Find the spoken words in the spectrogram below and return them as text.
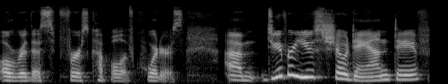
over this first couple of quarters. Um, do you ever use Shodan? Dave?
